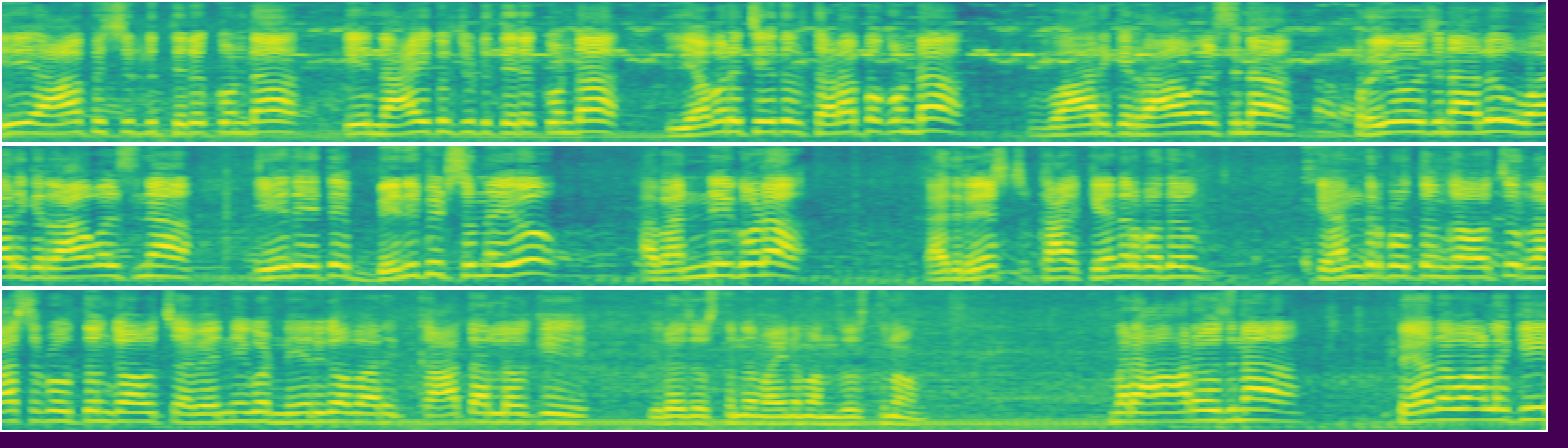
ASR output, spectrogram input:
ఏ ఆఫీస్ చుట్టూ తిరగకుండా ఏ నాయకుల చుట్టూ తిరగకుండా ఎవరి చేతులు తడపకుండా వారికి రావాల్సిన ప్రయోజనాలు వారికి రావాల్సిన ఏదైతే బెనిఫిట్స్ ఉన్నాయో అవన్నీ కూడా అది రెస్ట్ కా- కేంద్ర ప్రభుత్వం కేంద్ర ప్రభుత్వం కావచ్చు రాష్ట్ర ప్రభుత్వం కావచ్చు అవన్నీ కూడా నేరుగా వారి ఖాతాల్లోకి ఈరోజు వస్తున్నాం అయినా మనం చూస్తున్నాం. మరి ఆ రోజున పేదవాళ్ళకి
